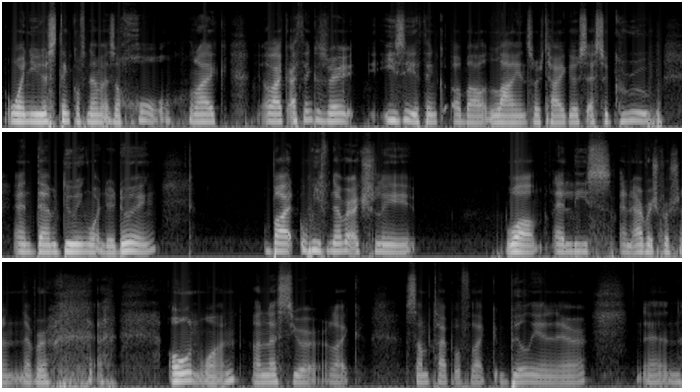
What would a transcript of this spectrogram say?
when you just think of them as a whole. Like like I think it's very easy to think about lions or tigers as a group and them doing what they're doing. But we've never actually well, at least an average person never own one unless you're like some type of like billionaire and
